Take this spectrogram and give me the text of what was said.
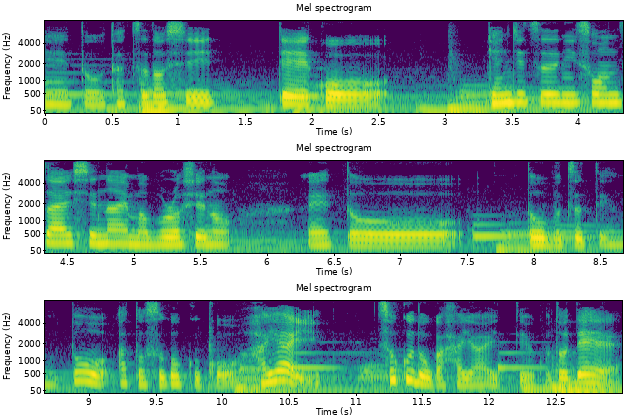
えーと、辰年ってこう現実に存在しない幻の、えーと、動物っていうのとあとすごくこう速い速度が速いっていうことで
